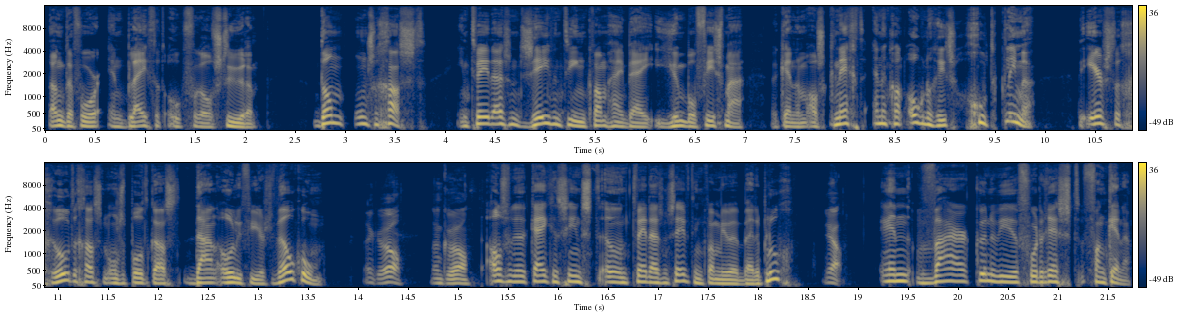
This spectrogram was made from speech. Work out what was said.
Dank daarvoor en blijf dat ook vooral sturen. Dan onze gast. In 2017 kwam hij bij Jumbo-Visma. We kennen hem als knecht en hij kan ook nog eens goed klimmen. De eerste grote gast in onze podcast, Daan Oliviers. Welkom. Dank u wel. Dank u wel. Als we kijken sinds eh, 2017 kwam je bij de ploeg. Ja. En waar kunnen we je voor de rest van kennen?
